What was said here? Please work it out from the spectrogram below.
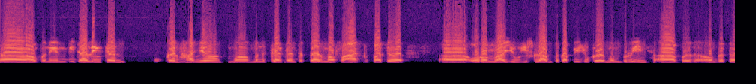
uh, apa ni dijalinkan bukan hanya menekankan tentang manfaat kepada uh, orang Melayu Islam tetapi juga memberi uh, apa orang kata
